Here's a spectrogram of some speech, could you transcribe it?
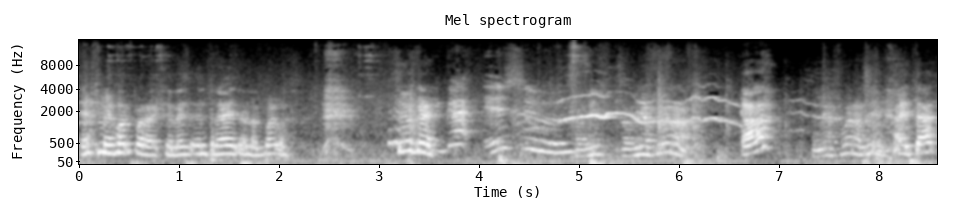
es mejor para que les entre aire a las huevas. ¿Sí o I qué? got issues. Salí afuera, ¿Ah? salí afuera, sí. Ahí está.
